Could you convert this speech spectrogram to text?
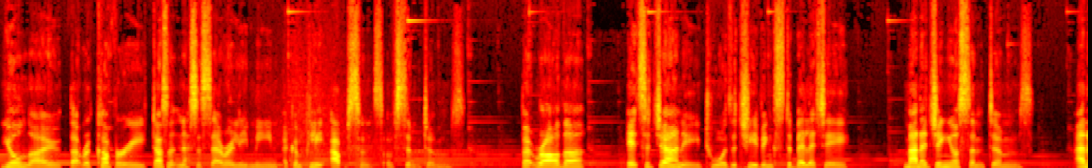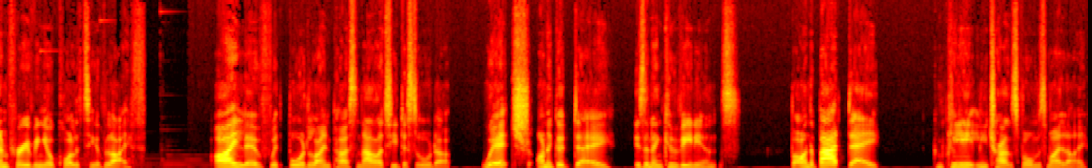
you'll know that recovery doesn't necessarily mean a complete absence of symptoms, but rather, it's a journey towards achieving stability, managing your symptoms, and improving your quality of life. I live with borderline personality disorder, which, on a good day, is an inconvenience, but on a bad day, completely transforms my life.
